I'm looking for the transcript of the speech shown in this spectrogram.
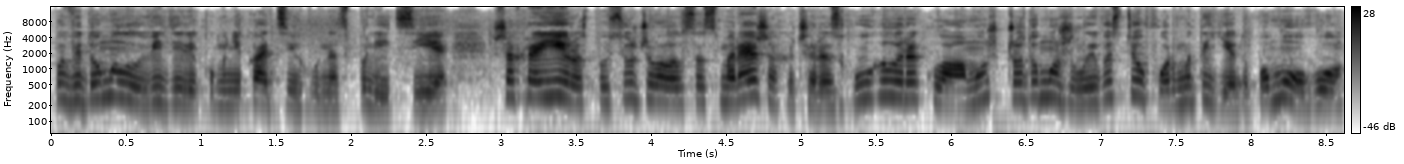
Повідомили у відділі комунікації Гунацполіції. Шахраї розповсюджували в соцмережах і через Google рекламу щодо можливості оформити є допомогу.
